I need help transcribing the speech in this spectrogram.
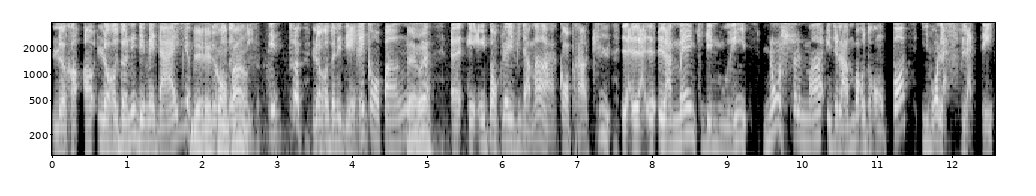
leur a, leur a donné des médailles, Des leur a donné récompenses. des titres, leur a donné des récompenses, Ben ouais. euh, et, et donc là, évidemment, comprends-tu, la, la, la main qui les nourrit, non seulement ils ne la mordront pas, ils vont la flatter.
